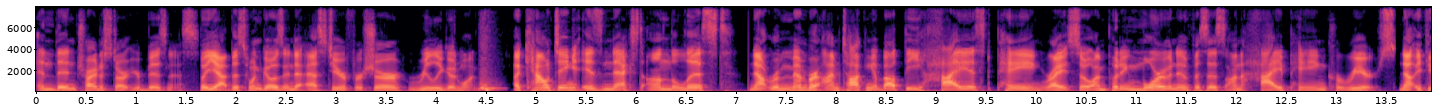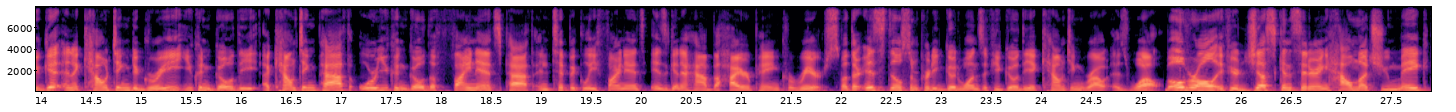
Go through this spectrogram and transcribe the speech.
and then try to start your business. But yeah, this one goes into S tier for sure. Really good one. Accounting is next on the list. Now remember, I'm talking about the highest paying, right? So I'm putting more of an emphasis on high paying careers. Now, if you get an accounting degree, you can go the accounting path or you can go the finance path. And typically finance is gonna have the higher paying careers. But there is still some pretty good ones if you go the accounting route as well. But overall, if you're just considering how much you make,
